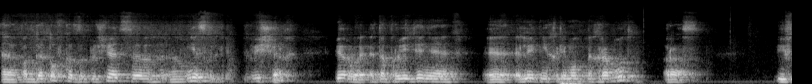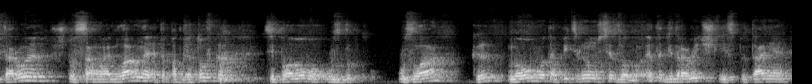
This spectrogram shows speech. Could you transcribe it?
Подготовка заключается в нескольких вещах. Первое – это проведение летних ремонтных работ, раз. И второе, что самое главное, это подготовка теплового уз- узла к новому отопительному сезону. Это гидравлические испытания,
